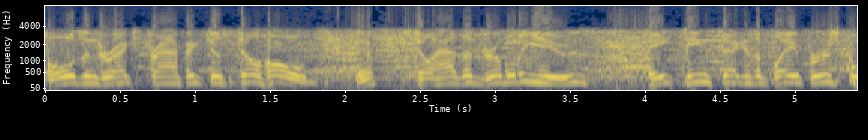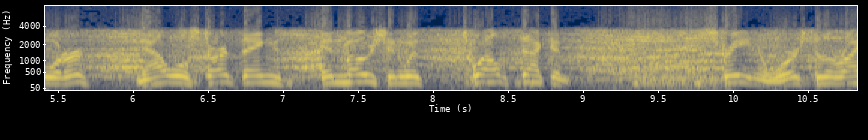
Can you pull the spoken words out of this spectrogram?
Holds and directs traffic, just still holds. Yep. Still has a dribble to use. 18 seconds to play first quarter. Now we'll start things in motion with 12 seconds. Streeton works to the right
